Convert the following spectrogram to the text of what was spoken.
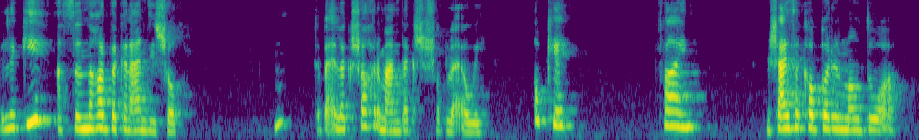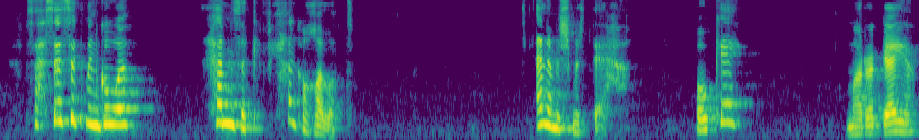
يقول لك إيه؟ أصل النهاردة كان عندي شغل. طب بقالك شهر ما عندكش شغل قوي. Okay. Fine مش عايزة أكبر الموضوع. بس إحساسك من جوه هامزك في حاجة غلط. أنا مش مرتاحة. أوكي. المرة الجاية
